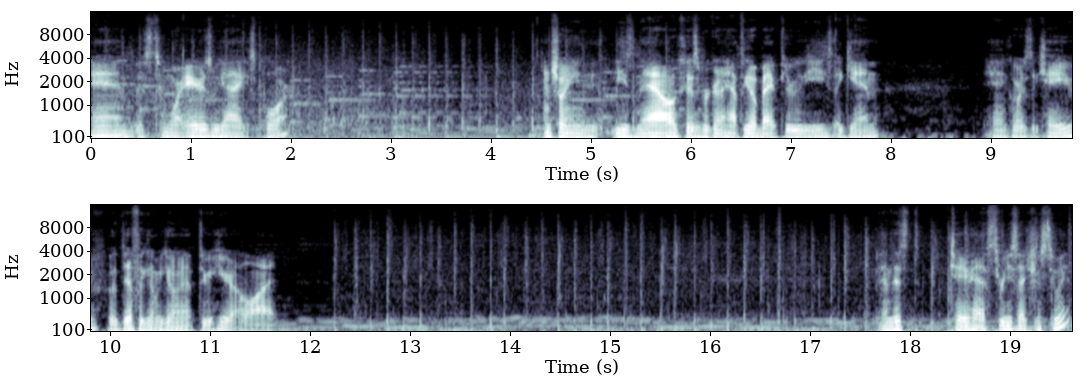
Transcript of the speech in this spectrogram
And there's two more areas we gotta explore. I'm showing you these now because we're gonna have to go back through these again. And of course the cave, we're definitely gonna be going up through here a lot. And this cave has three sections to it.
